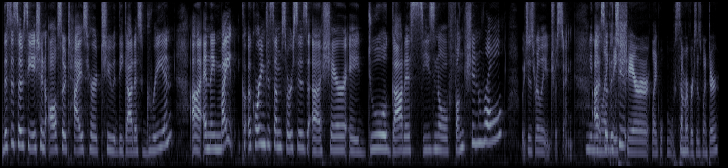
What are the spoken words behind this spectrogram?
This association also ties her to the goddess Grian, uh, and they might, according to some sources, uh, share a dual goddess seasonal function role, which is really interesting. Meaning, uh, so like the they two- share like summer versus winter.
